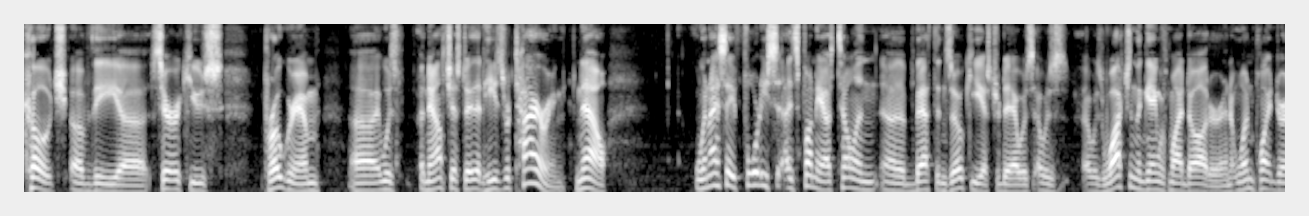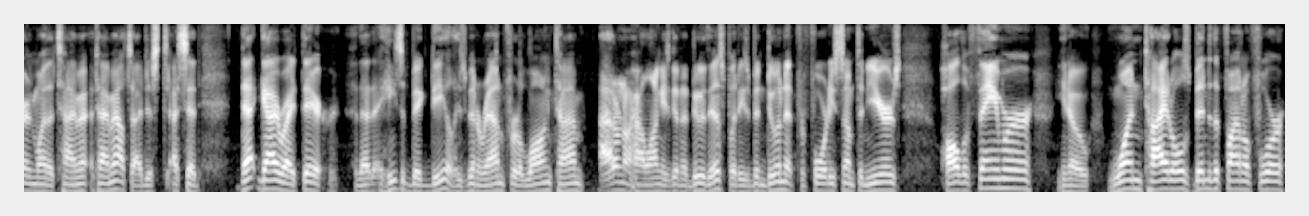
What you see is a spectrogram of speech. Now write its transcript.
coach of the uh, Syracuse program, uh, it was announced yesterday that he's retiring. Now when I say 40, it's funny. I was telling uh, Beth and Szoke yesterday. I was I was I was watching the game with my daughter, and at one point during one of the time timeouts, I just I said that guy right there, that he's a big deal. He's been around for a long time. I don't know how long he's going to do this, but he's been doing it for 40 something years. Hall of Famer, you know, won titles, been to the Final Four,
